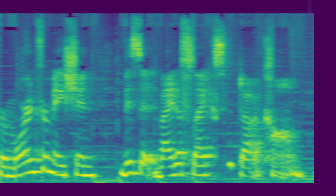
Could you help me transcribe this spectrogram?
For more information, visit vitaflex.com.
